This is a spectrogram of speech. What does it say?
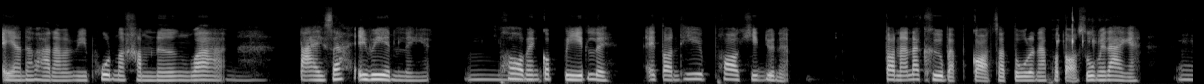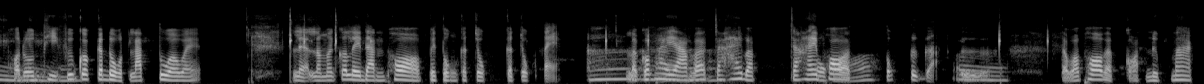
ไออันธพาลนะมันมีพูดมาคำนึงว่า ตายซะไอเวนอะไรเงี้ยพ่อแม่งก็ปี๊ดเลย ไอตอนที่พ่อคิดอยู่เนี่ย ตอนนั้นน่ะคือแบบกอดศัตรูแล้วนะพอต่อสู้ไม่ได้ไงมพอโดนถีบฟึบก็กระโดดรัดตัวไว้ แหละแล้วมันก็เลยดันพ่อไปตรงกระจกกระจกแตกอ่าแล้วก็พยายามว่าจะให้แบบจะให้พ่อตกเหรอตกตึกอะเอเอออ แต่ว่าพ่อแบบกอดหนึบมาก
